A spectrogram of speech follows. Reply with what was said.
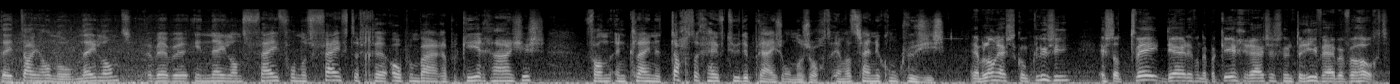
Detailhandel Nederland. We hebben in Nederland 550 eh, openbare parkeergarages. Van een kleine 80 heeft u de prijs onderzocht. En wat zijn de conclusies? En de belangrijkste conclusie is dat twee derde van de parkeergarages hun tarieven hebben verhoogd.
